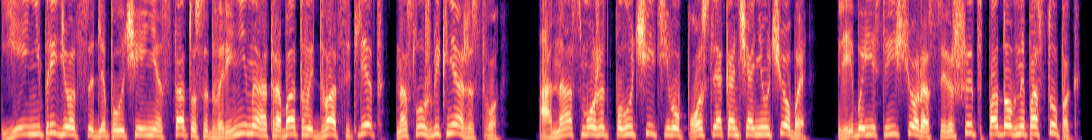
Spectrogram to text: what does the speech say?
Ей не придется для получения статуса дворянина отрабатывать 20 лет на службе княжеству, она сможет получить его после окончания учебы, либо если еще раз совершит подобный поступок.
